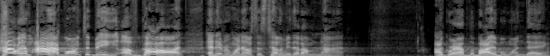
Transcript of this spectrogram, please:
How am I going to be of God? And everyone else is telling me that I'm not. I grabbed the Bible one day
